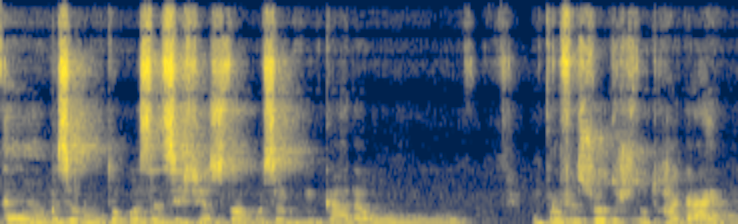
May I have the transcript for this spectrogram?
não, mas eu não estou gostando. Esses dias eu estava conversando com um cara, o, um professor do Instituto Hagai,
